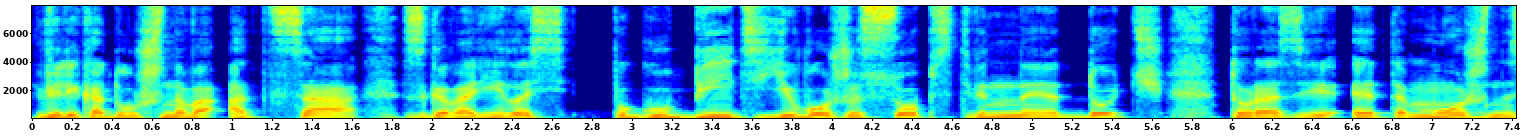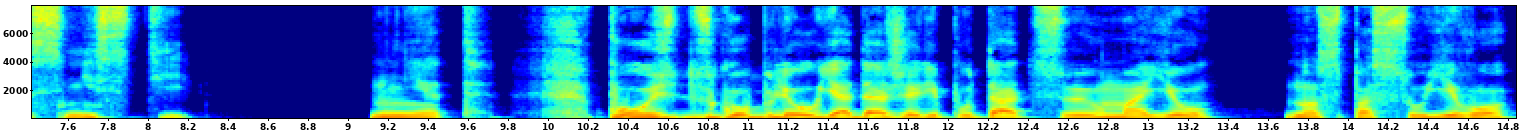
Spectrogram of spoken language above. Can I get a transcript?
великодушного отца сговорилась погубить его же собственная дочь, то разве это можно снести? Нет, пусть сгублю я даже репутацию мою, но спасу его.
